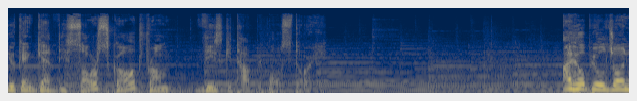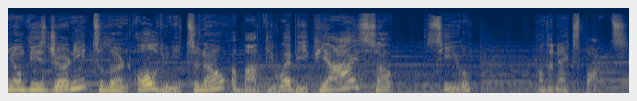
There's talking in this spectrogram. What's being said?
you can get the source code from this GitHub repository. I hope you'll join me on this journey to learn all you need to know about the Web API, so see you on the next parts.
